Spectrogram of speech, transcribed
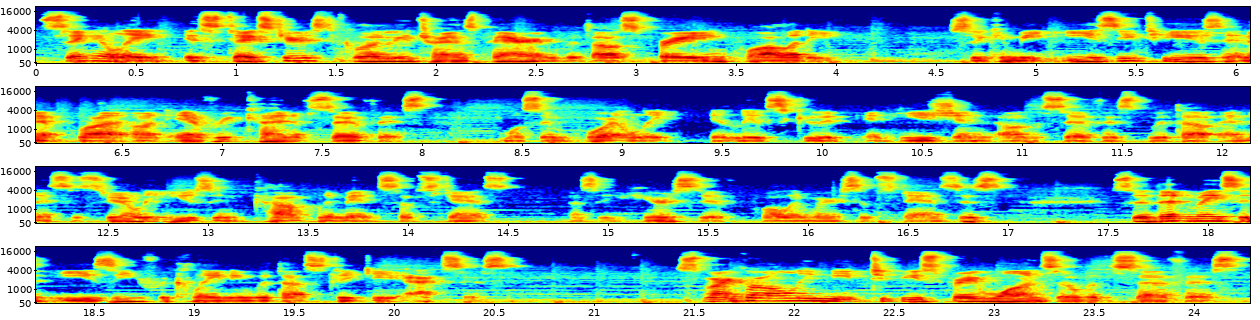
Secondly, its texture is clearly transparent without spraying quality, so it can be easy to use and apply on every kind of surface. Most importantly, it leaves good adhesion on the surface without unnecessarily using complement substance as adhesive polymer substances so that makes it easy for cleaning without sticky access. Smart-Coat only need to be sprayed once over the surface,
